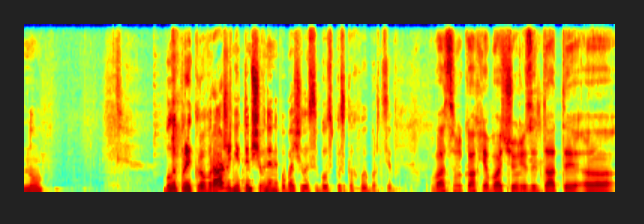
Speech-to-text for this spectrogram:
ну, були прикро вражені тим, що вони не побачили себе у списках виборців. У вас в руках я бачу результати е,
